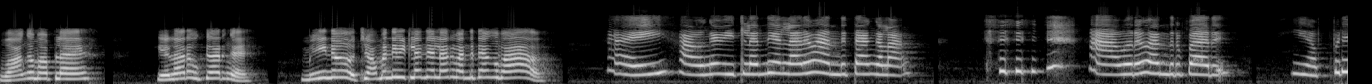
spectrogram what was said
வாங்க மாப்பிள்ள எல்லாரும் உட்காருங்க. மீனு சம்மந்தி வீட்ல இருந்து எல்லாரும் வந்துட்டாங்க வா. அவங்க வீட்ல இருந்து எல்லாரும் வந்துட்டாங்களாம் அவரும் வந்திருப்பாரு. எப்படி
